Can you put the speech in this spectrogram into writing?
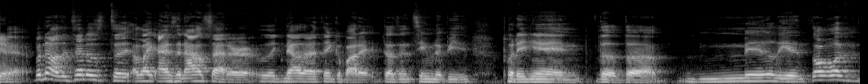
Yeah, Yeah, yeah. But no, Nintendo's to, like as an outsider, like now that I think about it, it doesn't seem to be putting in the the millions. Oh,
